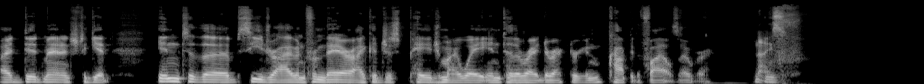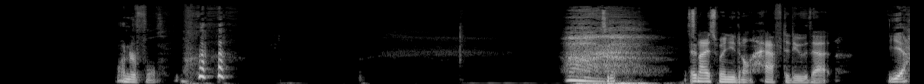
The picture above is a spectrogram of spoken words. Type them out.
I did manage to get into the C drive, and from there I could just page my way into the right directory and copy the files over. nice. Oof. Wonderful. It's nice when you don't have to do that. yeah.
